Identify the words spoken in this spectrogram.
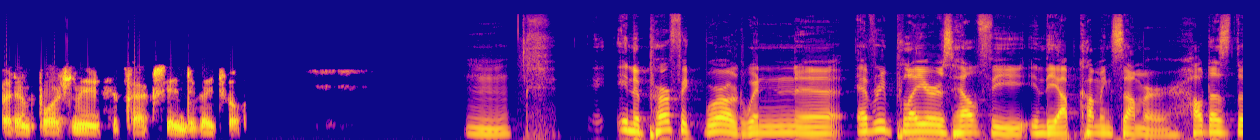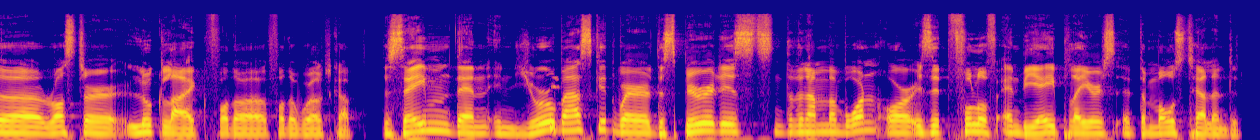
but unfortunately, it affects the individual. Mm. In a perfect world, when uh, every player is healthy in the upcoming summer, how does the roster look like for the for the World Cup? The same then in EuroBasket, where the spirit is the number one, or is it full of NBA players, uh, the most talented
